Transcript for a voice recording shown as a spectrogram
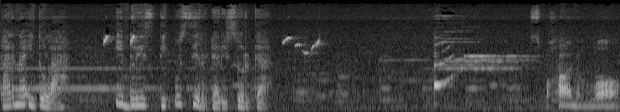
karena itulah, iblis diusir dari surga. Subhanallah.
